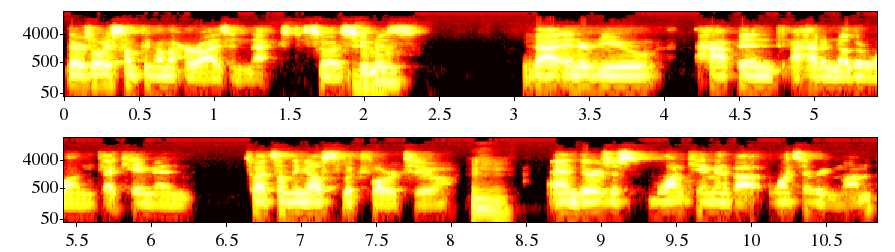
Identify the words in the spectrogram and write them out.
there was always something on the horizon next. So as soon mm-hmm. as that interview happened, I had another one that came in. So I had something else to look forward to. Mhm. And there was just one came in about once every month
